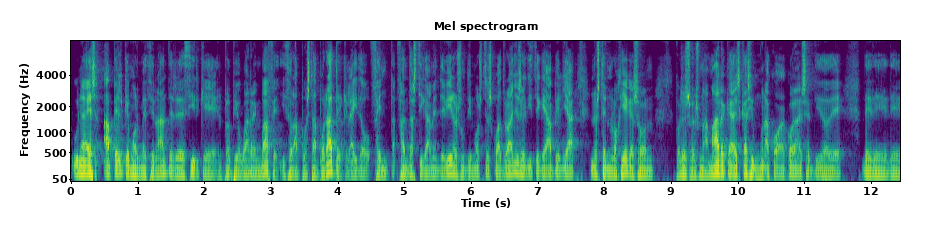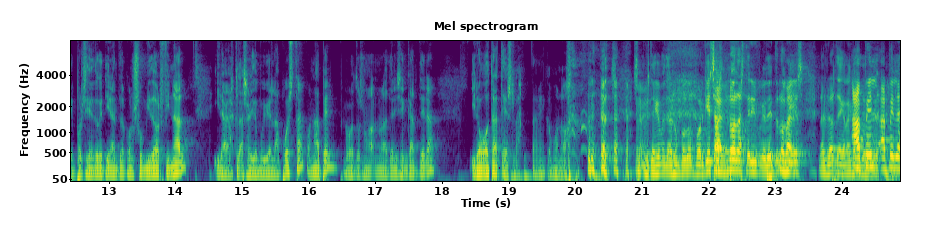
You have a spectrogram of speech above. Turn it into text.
Una es Apple, que hemos mencionado antes, es decir, que el propio Warren Buffett hizo la apuesta por Apple, que le ha ido fantásticamente bien los últimos 3-4 años. Él dice que Apple ya no es tecnología, que son, pues eso, es una marca, es casi una Coca-Cola en el sentido de, de, posicionamiento que tiene ante el consumidor final. Y la verdad es que le ha salido muy bien la apuesta con Apple, pero vosotros no, no la tenéis en cartera. Y luego otra Tesla, también, como no. Se me tiene que meter un poco, porque esas no las tenéis, porque dentro de lo que es las verdad de gran Apple, Apple,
